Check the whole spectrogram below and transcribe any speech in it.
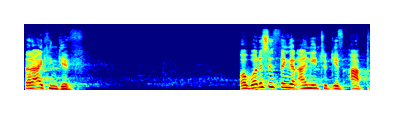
that I can give? Or what is a thing that I need to give up?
